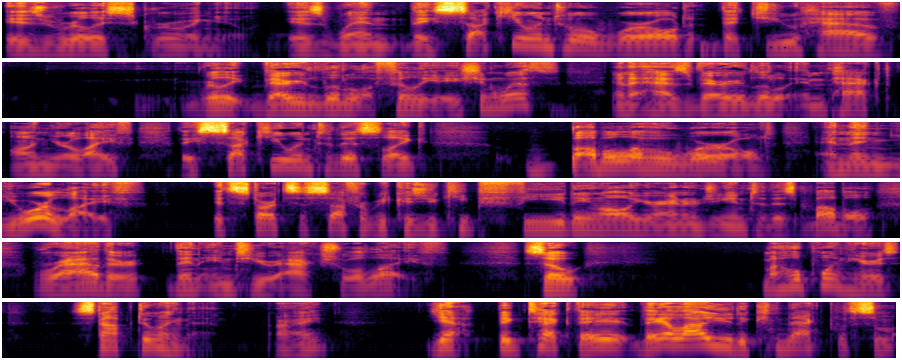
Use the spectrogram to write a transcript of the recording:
is really screwing you is when they suck you into a world that you have really very little affiliation with and it has very little impact on your life. They suck you into this like bubble of a world and then your life it starts to suffer because you keep feeding all your energy into this bubble rather than into your actual life. So my whole point here is stop doing that, all right? Yeah, big tech they they allow you to connect with some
